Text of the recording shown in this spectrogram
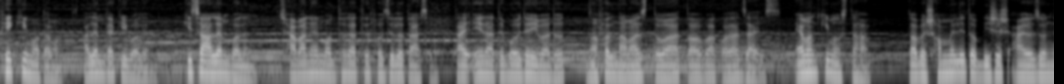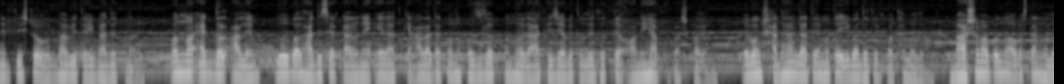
ফিকি মতামত, আলেমরা কি বলেন? কিছু আলেম বলেন, সাবানের মধ্যরাতের ফজিলত আছে, তাই এ রাতে বৈধ ইবাদত, নফল নামাজ, দোয়া, তওবা করা জায়েজ। এমনকি মোস্তাহাব। তবে সম্মিলিত বিশেষ আয়োজন নির্দিষ্ট উদ্ভাবিত ইবাদত নয়। অন্য একদল আলেম দুর্বল হাদিসের কারণে এ রাতকে আলাদা কোনো ফজিলতপূর্ণ রাত হিসাবে তুলে ধরতে অনীহা প্রকাশ করেন এবং সাধারণ রাতের মতো ইবাদতের কথা বলেন। ভারসাম্যপূর্ণ অবস্থান হলো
